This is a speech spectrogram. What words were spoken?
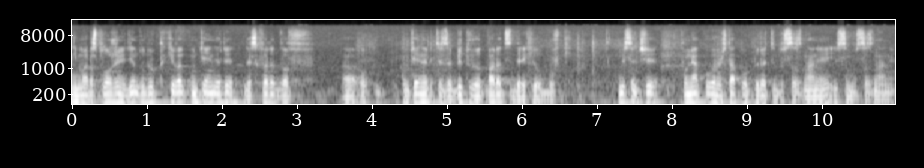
има разположени един до друг такива контейнери, да изхвърлят в контейнерите за битови отпадъци, дрехи и обувки. Мисля, че понякога нещата опират и до съзнание и самосъзнание.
